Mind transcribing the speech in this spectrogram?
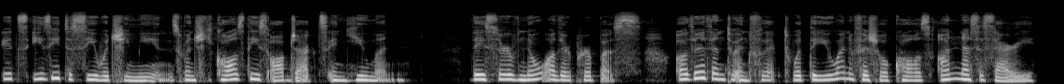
It's easy to see what she means when she calls these objects inhuman. They serve no other purpose other than to inflict what the UN official calls unnecessary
